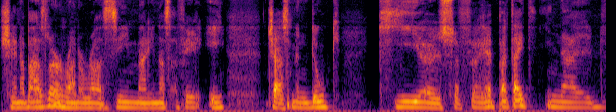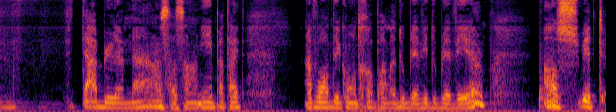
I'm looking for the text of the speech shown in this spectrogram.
Shayna Basler, Ronda Rousey, Marina Safir et Jasmine Duke, qui se feraient peut-être inévitablement, ça s'en vient peut-être, avoir des contrats par la WWE. Ensuite,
